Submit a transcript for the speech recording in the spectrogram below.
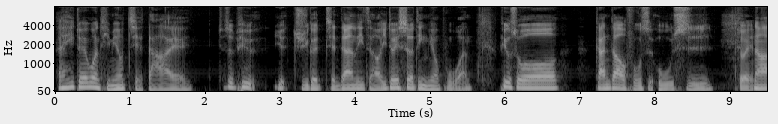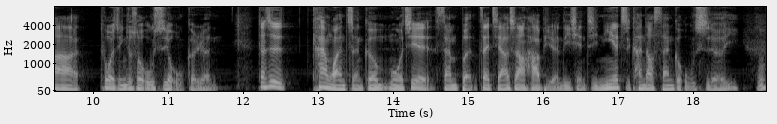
哎，一堆问题没有解答，哎，就是譬如举个简单的例子哈，一堆设定没有补完，譬如说甘道夫是巫师，对，那托尔金就说巫师有五个人，但是看完整个魔戒三本，再加上哈比人历险记，你也只看到三个巫师而已。嗯，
